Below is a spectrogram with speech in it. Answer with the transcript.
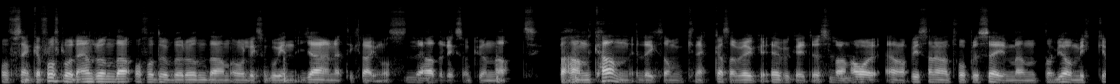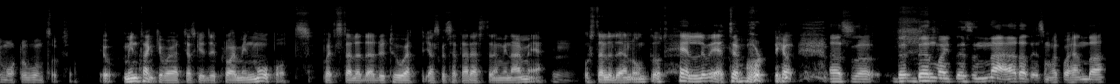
och sänka frostlådan en runda och få dubbelrundan och liksom gå in järnet i Kragnos. Mm. Det hade liksom kunnat för han kan liksom knäckas av Evocators. För han mm. har, ja, visst han har två plus save, men de gör mycket Mortal Wounds också. Jo, min tanke var att jag skulle deploya min Mopot på ett ställe där du tror att jag ska sätta resten av min armé. Mm. Och ställa den långt åt helvete bort. alltså, den, den var inte så nära det som höll på att hända.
